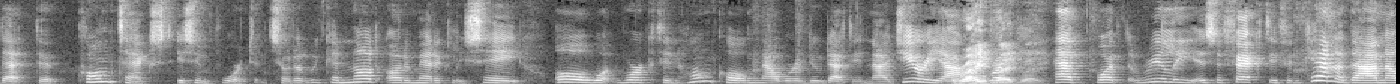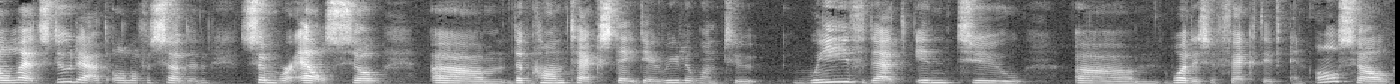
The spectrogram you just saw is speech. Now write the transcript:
that the context is important so that we cannot automatically say oh what worked in hong kong now we'll do that in nigeria. Right, what right, right. had what really is effective in canada now let's do that all of a sudden somewhere else. So um, the context they, they really want to weave that into um, what is effective. And also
